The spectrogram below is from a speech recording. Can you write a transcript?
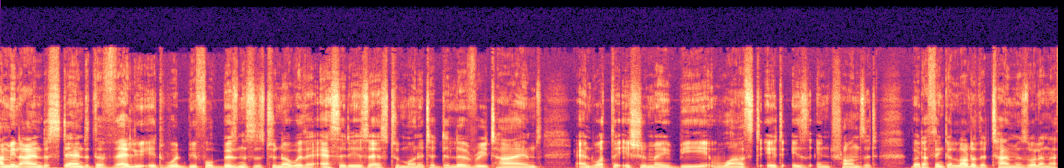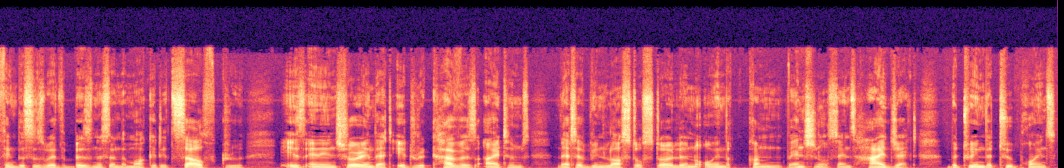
I mean, I understand the value it would be for businesses to know where the asset is as to monitor delivery times and what the issue may be whilst it is in transit. But I think a lot of the time as well, and I think this is where the business and the market itself grew, is in ensuring that it recovers items that have been lost or stolen or, in the conventional sense, hijacked between the two points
